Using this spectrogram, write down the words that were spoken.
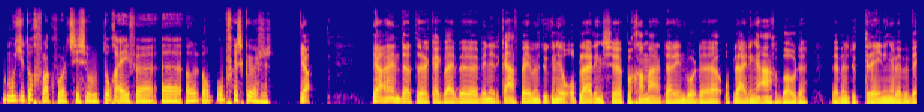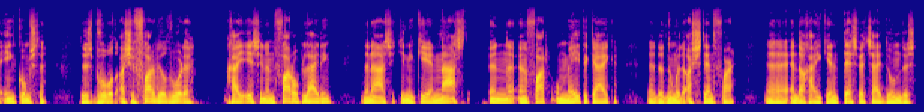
Moet je toch vlak voor het seizoen toch even uh, op opfriscursus. Ja. Ja, en dat, uh, kijk, wij hebben binnen de KVB hebben natuurlijk een heel opleidingsprogramma. Daarin worden opleidingen aangeboden. We hebben natuurlijk trainingen, we hebben bijeenkomsten. Dus bijvoorbeeld als je VAR wilt worden, ga je eerst in een VAR-opleiding. Daarna zit je een keer naast een, een VAR om mee te kijken. dat noemen we de assistent VAR. Uh, en dan ga je een keer een testwedstrijd doen. Dus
